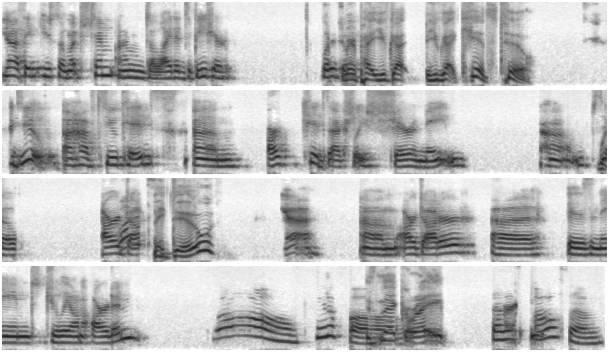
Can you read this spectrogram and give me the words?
Yeah, thank you so much, Tim. I'm delighted to be here. What a joy. Mary Pat, you've got you've got kids too. I do. I have two kids. Um, our kids actually share a name. Um, so Wait, our daughter they do. Yeah, um, our daughter uh, is named Juliana Arden. Oh, beautiful! Isn't that great? That is awesome.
